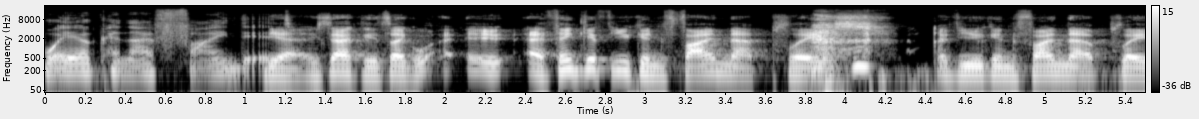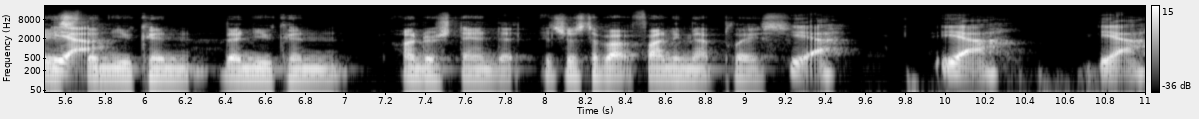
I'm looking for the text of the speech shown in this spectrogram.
Where can I find it? yeah. Exactly. It's like I think if you can find that place, if you can find that place, Yeah. then you can then you can understand it. It's just about finding that place. Yeah. Yeah. Yeah.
